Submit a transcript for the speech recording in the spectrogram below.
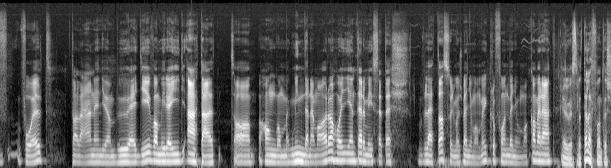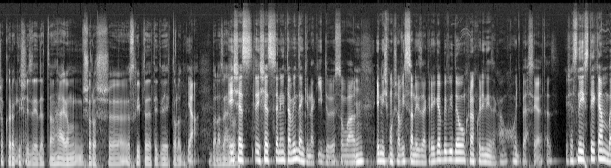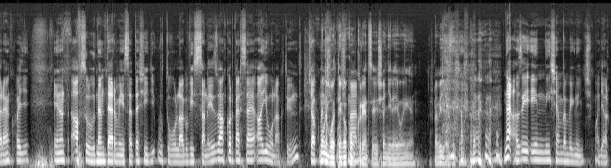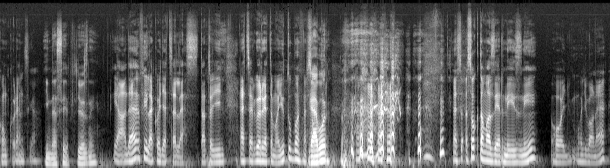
volt, talán egy olyan bő egy év, amire így átállt a hangom, meg mindenem arra, hogy ilyen természetes lett az, hogy most benyomom a mikrofon, benyomom a kamerát. Előveszed a telefont, és akkor a kis izédet, a három soros uh, scriptedet itt végigtolod Ja, bele az és ez, és ez szerintem mindenkinek idő, szóval Mhm. én is most, ha visszanézek régebbi videókra, akkor így nézek, hogy beszélt ez. És ezt nézték emberek, hogy én abszolút nem természetes, így utólag visszanézve, akkor persze a jónak tűnt. Csak Most, nem volt még a most már- konkurencia is ennyire jó, igen. Már vigyázni kell. Ne, az én, én nisemben még nincs magyar konkurencia. Innen szép győzni. Ja, de félek, hogy egyszer lesz. Tehát, hogy így egyszer görgettem a YouTube-on, mert Gábor? Ezt szoktam azért nézni, hogy, hogy van-e,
